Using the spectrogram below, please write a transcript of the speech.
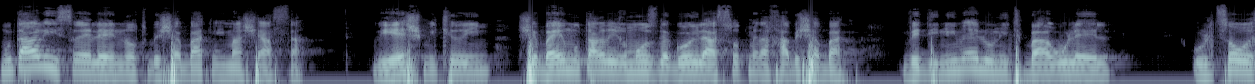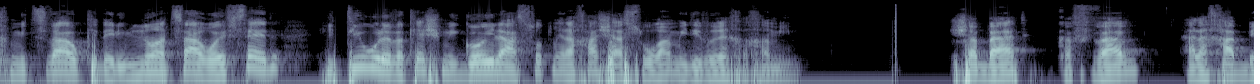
מותר לישראל ליהנות בשבת ממה שעשה. ויש מקרים שבהם מותר לרמוז לגוי לעשות מלאכה בשבת, ודינים אלו נתבערו לאל. ולצורך מצווה או כדי למנוע צער או הפסד, התירו לבקש מגוי לעשות מלאכה שאסורה מדברי חכמים. שבת, כ"ו, הלכה ב'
